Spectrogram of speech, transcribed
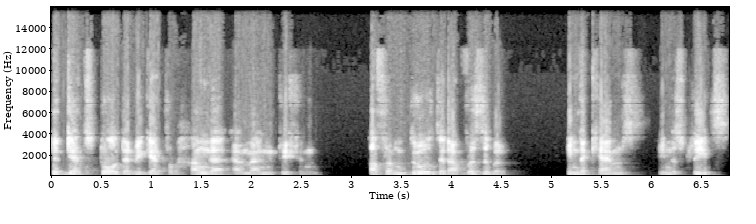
The deaths toll that we get from hunger and malnutrition are from those that are visible in the camps, in the streets,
